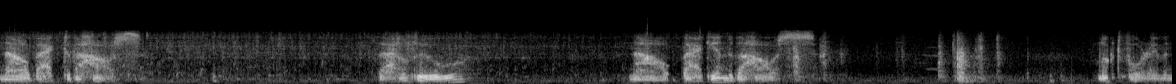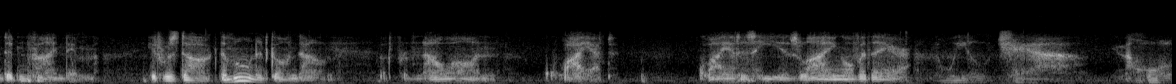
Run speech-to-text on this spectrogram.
Now back to the house. That'll do. Now back into the house. Looked for him and didn't find him. It was dark. The moon had gone down. But from now on. Quiet as he is lying over there. The wheelchair in the hall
